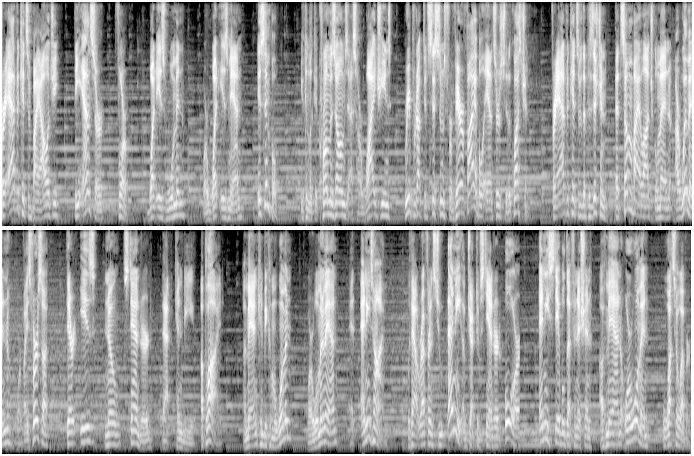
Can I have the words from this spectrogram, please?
For advocates of biology, the answer for what is woman or what is man is simple. You can look at chromosomes, SRY genes, reproductive systems for verifiable answers to the question. For advocates of the position that some biological men are women, or vice versa, there is no standard that can be applied. A man can become a woman or a woman a man at any time without reference to any objective standard or any stable definition of man or woman whatsoever.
